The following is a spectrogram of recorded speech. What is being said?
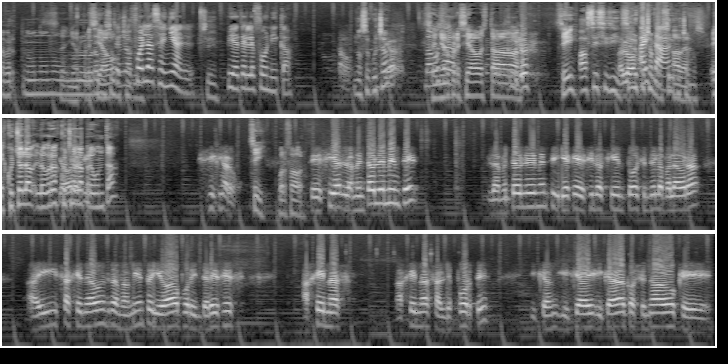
A ver, no, no, no, Señor no logramos Preciado. Se nos escucharlo. fue la señal Sí. vía telefónica. ¿No se escucha? Vamos Señor a- Preciado está... ¿Sí? Ah, sí, sí, sí. Sí lo Ahí escuchamos, está. sí lo escuchamos. ¿escuchó la- ¿Logró escuchar la sí. pregunta? sí claro Sí, por favor. te decía lamentablemente lamentablemente y hay que decirlo así en todo el sentido de la palabra ahí se ha generado un entrenamiento llevado por intereses ajenas ajenas al deporte y que han, y que, ha- y que ha ocasionado que,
